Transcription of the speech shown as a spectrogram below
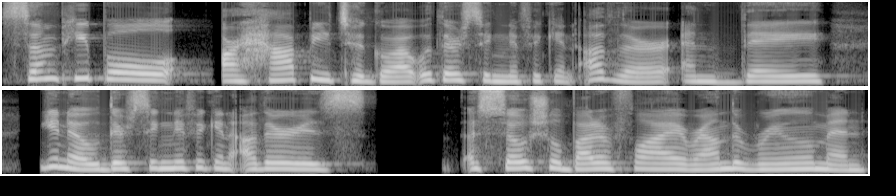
Some people are happy to go out with their significant other and they, you know, their significant other is a social butterfly around the room and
